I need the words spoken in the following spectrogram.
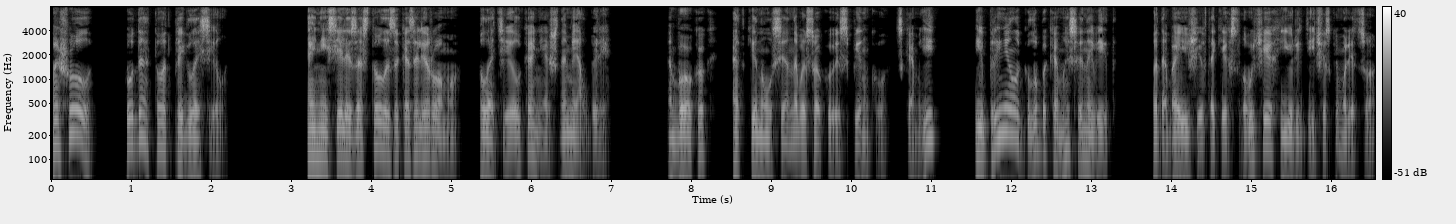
пошел, куда тот пригласил. Они сели за стол и заказали рому. Платил, конечно, Мелбери. Бокок откинулся на высокую спинку скамьи и принял глубокомысленный вид, подобающий в таких случаях юридическому лицу.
